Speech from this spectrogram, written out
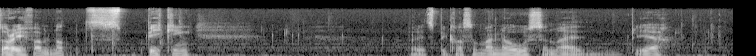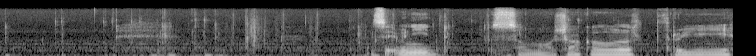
Sorry if I'm not speaking, but it's because of my nose and my yeah. Let's see, we need some more charcoal. Three.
